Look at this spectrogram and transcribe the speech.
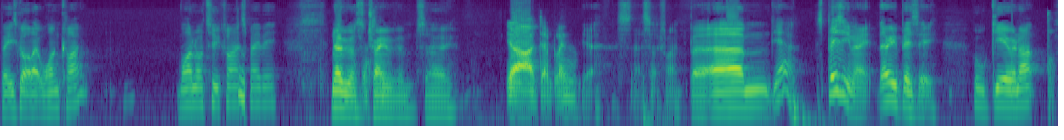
but he's got like one client, one or two clients maybe. Nobody wants to train with him, so Yeah, I don't blame him. yeah, that's, that's so fine. But um, yeah, it's busy, mate. Very busy. All gearing up.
